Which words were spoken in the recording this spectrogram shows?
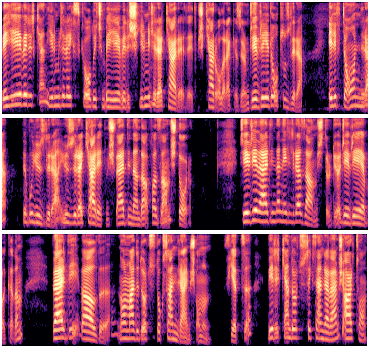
Behiye'ye verirken 20 lira eksik olduğu için Behiye'ye veriş 20 lira kar ede etmiş. Kar olarak yazıyorum. Cevriye de 30 lira. Elif de 10 lira ve bu 100 lira. 100 lira kar etmiş. Verdiğinden daha fazla almış. Doğru. Cevriye verdiğinden 50 lira azalmıştır diyor. Cevriye'ye bakalım. Verdi ve aldığı normalde 490 liraymış onun fiyatı. Verirken 480 lira vermiş artı 10.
